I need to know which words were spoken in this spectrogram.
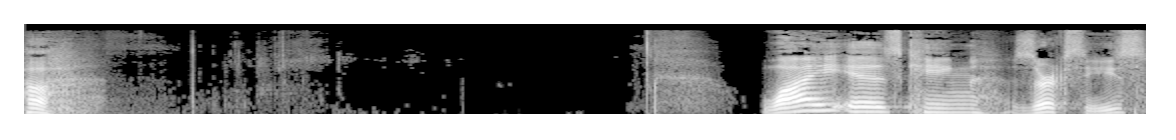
Oh. Why is King Xerxes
